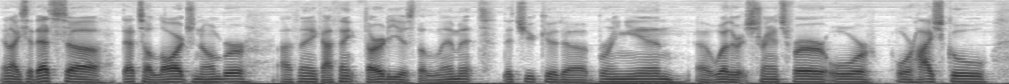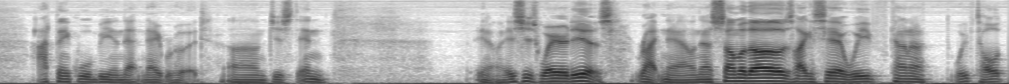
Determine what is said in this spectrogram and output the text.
and like I said, that's uh, that's a large number. I think I think 30 is the limit that you could uh, bring in, uh, whether it's transfer or or high school. I think we'll be in that neighborhood. Um, just and you know, it's just where it is right now. Now, some of those, like I said, we've kind of we've told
